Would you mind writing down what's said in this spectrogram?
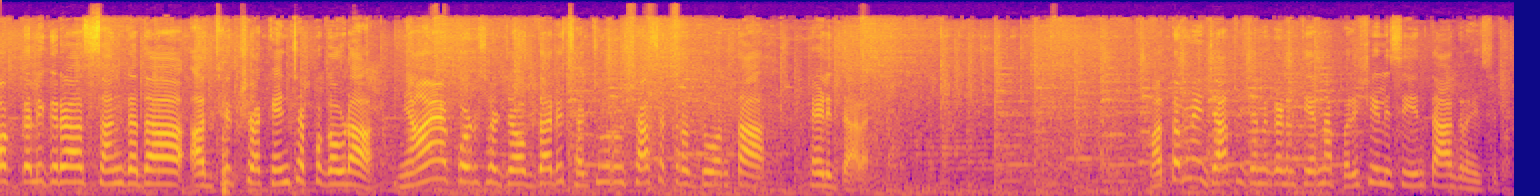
ಒಕ್ಕಲಿಗರ ಸಂಘದ ಅಧ್ಯಕ್ಷ ಕೆಂಚಪ್ಪ ಗೌಡ ನ್ಯಾಯ ಕೊಡಿಸೋ ಜವಾಬ್ದಾರಿ ಸಚಿವರು ಶಾಸಕರದ್ದು ಅಂತ ಹೇಳಿದ್ದಾರೆ. ಮತ್ತೊಮ್ಮೆ ಜಾತಿ ಜನಗಣತಿಯನ್ನ ಪರಿಶೀಲಿಸಿ ಅಂತ ಆಗ್ರಹಿಸಿದರು.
